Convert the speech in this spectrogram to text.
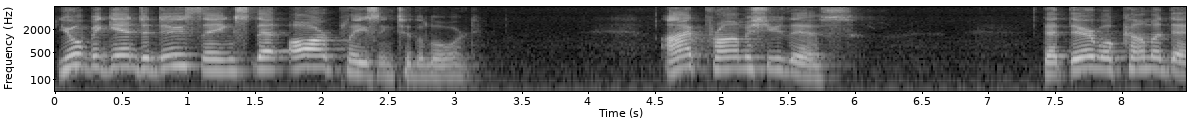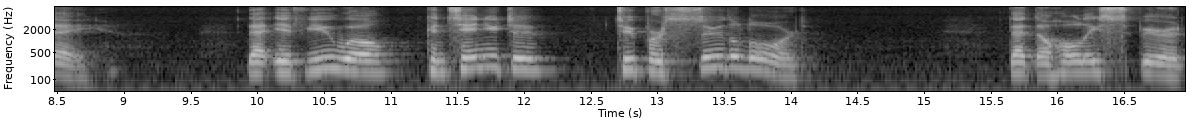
You'll begin to do things that are pleasing to the Lord. I promise you this, that there will come a day that if you will continue to, to pursue the Lord, that the Holy Spirit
